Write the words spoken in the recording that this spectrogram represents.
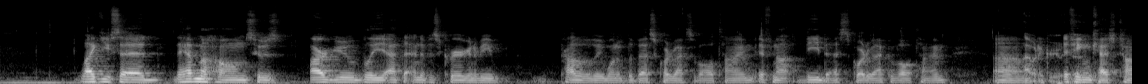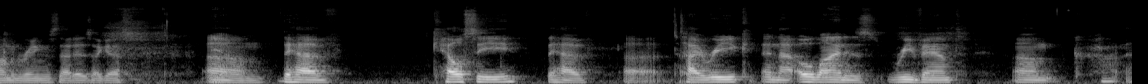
like you said, they have Mahomes, who's arguably at the end of his career going to be probably one of the best quarterbacks of all time, if not the best quarterback of all time. Um, I would agree with if he can catch Tom and rings, that is, I guess. Yeah. Um, they have Kelce. They have uh, Tyreek, and that O line is revamped. Um,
